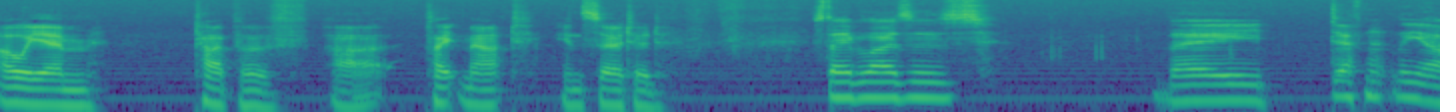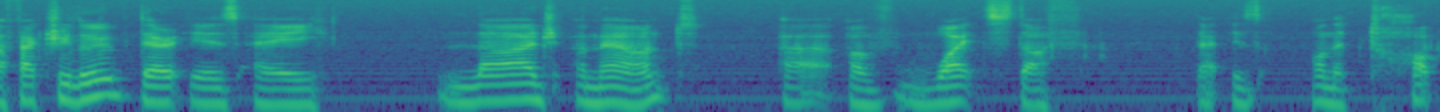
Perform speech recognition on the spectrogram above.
OEM type of uh, plate mount inserted stabilizers. They definitely are factory lube. There is a large amount uh, of white stuff that is on the top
